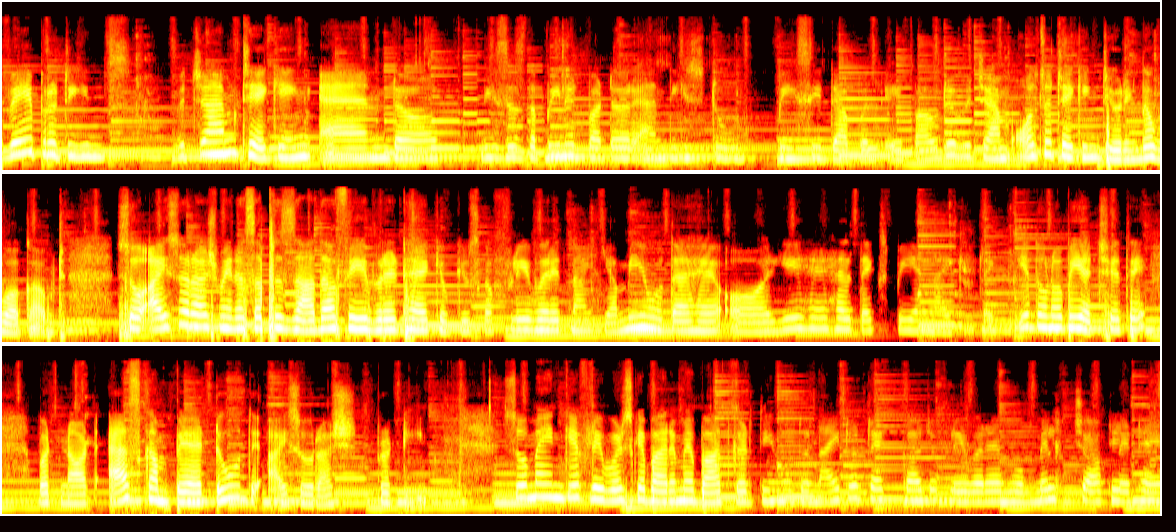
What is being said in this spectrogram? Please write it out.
whey proteins which I am taking and this is the peanut butter and these two BC double A powder, which I am also taking during the workout. So Iso Rush मेरा सबसे ज़्यादा फेवरेट है, क्योंकि उसका फ्लेवर इतना यमी होता है, और ये है हेल्थ एक्सपी एंड नाइट्रोटेक ये दोनों भी अच्छे थे but not as compare to the iso rush protein so मैं इनके फ्लेवर्स के बारे में बात करती हूँ। तो नाइट्रोटेक का जो फ्लेवर है, वो मिल्क चॉकलेट है,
